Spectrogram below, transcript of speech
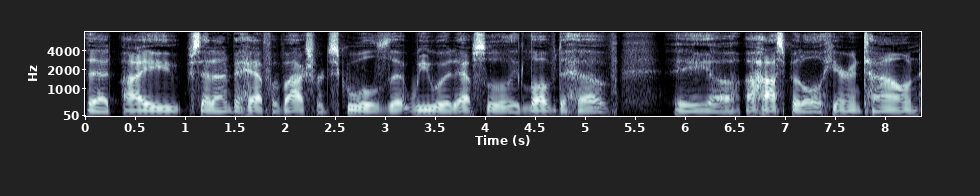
that I said on behalf of Oxford schools that we would absolutely love to have a uh, a hospital here in town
